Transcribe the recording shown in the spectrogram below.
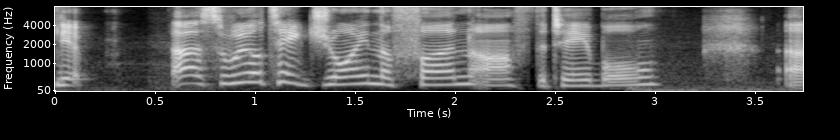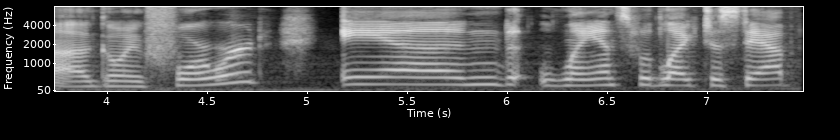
Yep. Uh, so we'll take join the fun off the table uh, going forward. And Lance would like to stab.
